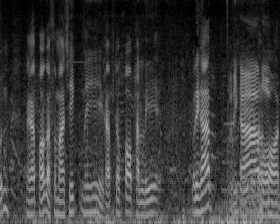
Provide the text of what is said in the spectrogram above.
30นะครับพร้อมกับสมาชิกนี่ครับเจ้าพ่อพันลีสวัสดีครับ สวัสดีครับผมพร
